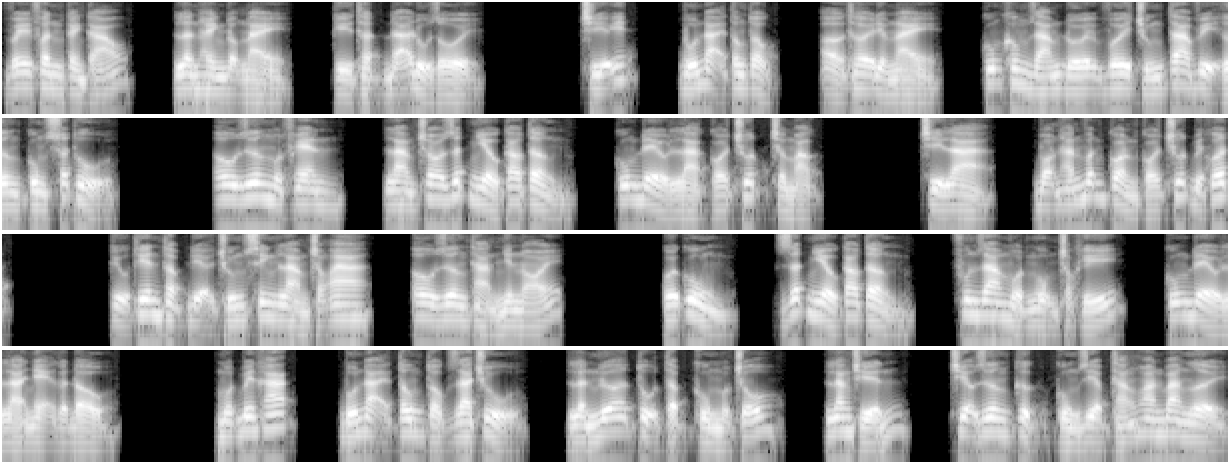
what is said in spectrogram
Về phần cảnh cáo lần hành động này kỳ thật đã đủ rồi. Chí ít bốn đại tông tộc ở thời điểm này cũng không dám đối với chúng ta vị ương cung xuất thủ âu dương một phen, làm cho rất nhiều cao tầng cũng đều là có chút trầm mặc. Chỉ là, bọn hắn vẫn còn có chút biệt khuất. Cựu thiên thập địa chúng sinh làm trọng a, âu dương thản nhiên nói. Cuối cùng, rất nhiều cao tầng phun ra một ngụm trọc khí, cũng đều là nhẹ gật đầu. Một bên khác, bốn đại tông tộc gia chủ lần nữa tụ tập cùng một chỗ, lăng chiến, triệu dương cực cùng diệp thắng hoan ba người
